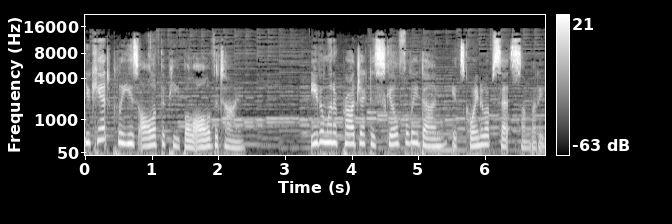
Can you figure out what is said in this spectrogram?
You can't please all of the people all of the time, Even when a project is skillfully done, it's going to upset somebody.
